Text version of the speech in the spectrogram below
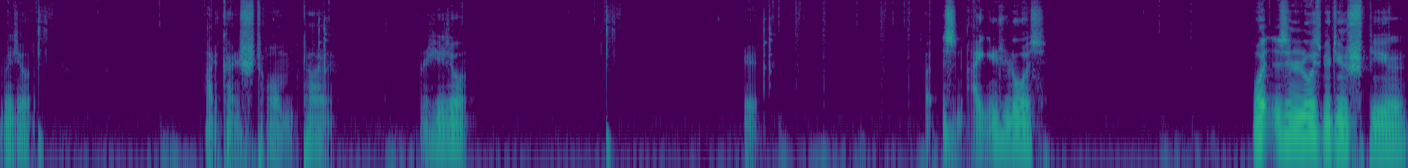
Wieso? Hat keinen Strom, toll. Oder hier so. Nee. Was ist denn eigentlich los? Was ist denn los mit dem Spiel?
